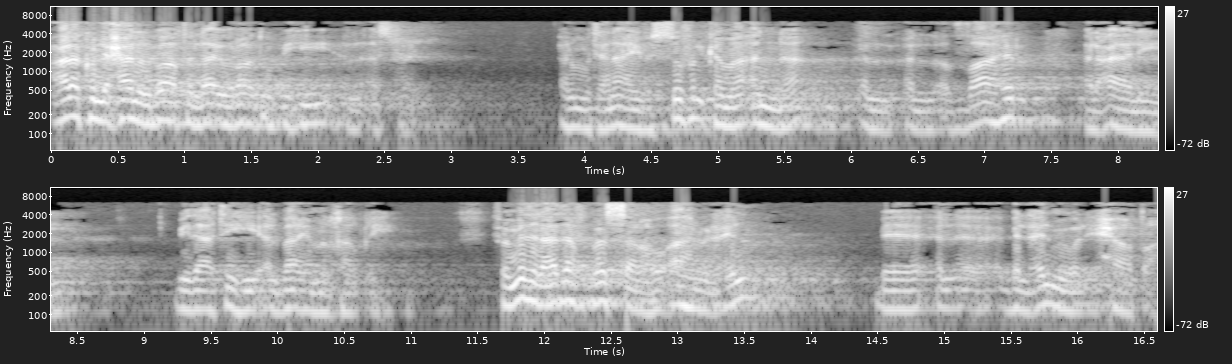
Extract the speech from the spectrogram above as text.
على كل حال الباطل لا يراد به الأسفل. المتناهي في السفل كما أن الظاهر العالي بذاته البائن من خلقه. فمثل هذا فسره أهل العلم بالعلم والإحاطة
